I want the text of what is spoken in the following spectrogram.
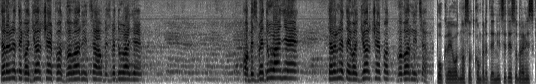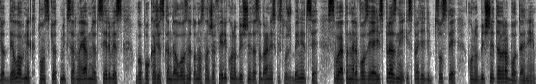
Тргнете го Ѓорче под говорница, обезбедување. Обезбедување, тргнете го Ѓорче под говорница. Покрај односот кон претениците, собранискиот деловник, тонскиот миксер на јавниот сервис, го покажи скандалозниот однос на Джафери кон обичните собраниски службеници, својата нервоза ја испразни, испраќајќи пцости кон обичните вработени.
